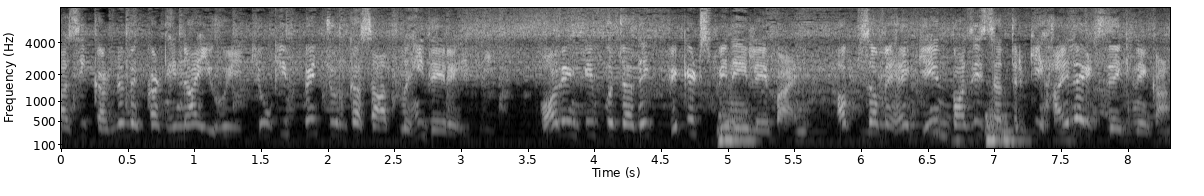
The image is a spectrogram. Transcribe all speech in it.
गेंदबाजी करने में कठिनाई हुई, क्योंकि पिच उनका साथ नहीं दे रही थी। बॉलिंग टीम कुछ अधिक विकेट्स भी नहीं ले पाए। अब समय है गेंदबाजी सत्र की हाइलाइट्स देखने का।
